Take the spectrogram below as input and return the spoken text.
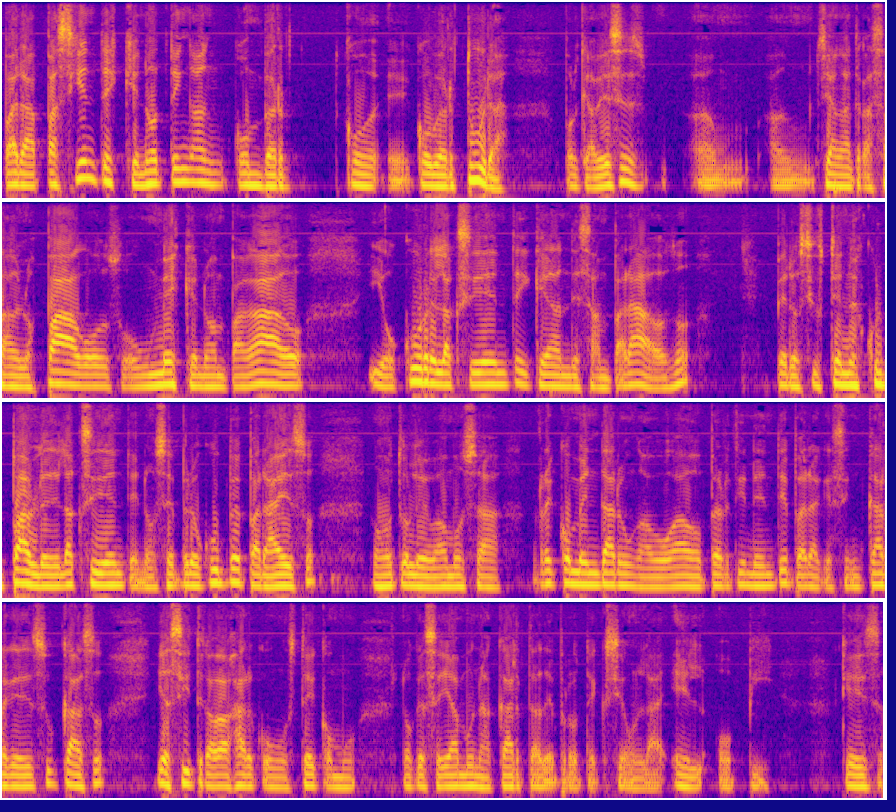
Para pacientes que no tengan eh, cobertura, porque a veces se han atrasado en los pagos o un mes que no han pagado y ocurre el accidente y quedan desamparados, ¿no? Pero si usted no es culpable del accidente, no se preocupe, para eso nosotros le vamos a recomendar un abogado pertinente para que se encargue de su caso y así trabajar con usted como lo que se llama una carta de protección, la LOP, que es,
